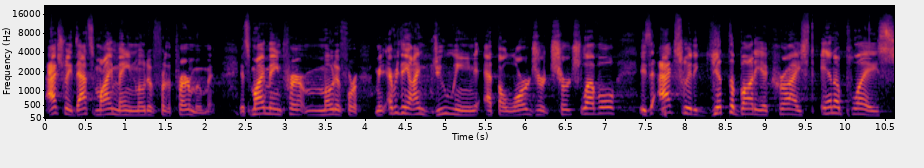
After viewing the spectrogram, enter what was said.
Actually, that's my main motive for the prayer movement. It's my main prayer motive for, I mean, everything I'm doing at the larger church level is actually to get the body of Christ in a place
